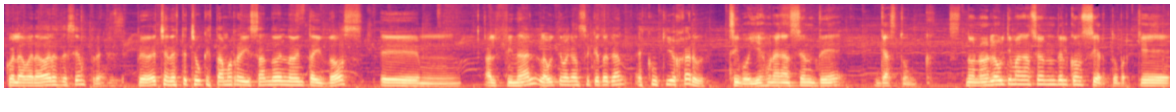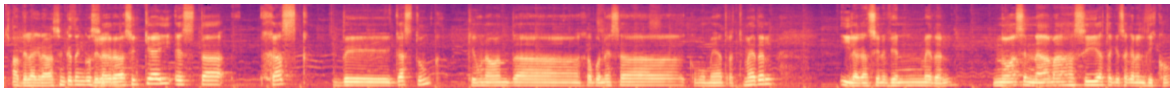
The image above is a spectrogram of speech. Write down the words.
Colaboradores de siempre. Pero de hecho, en este show que estamos revisando del 92, eh, al final, la última canción que tocan es con Kiyoharu. Sí, pues y es una canción de Gastunk. No, no es la última canción del concierto, porque Ah, de la grabación que tengo. de sí, la grabación que hay está Husk de Gastunk, que es una banda japonesa como media thrash metal, y la canción es bien metal. No hacen nada más así hasta que sacan el disco.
